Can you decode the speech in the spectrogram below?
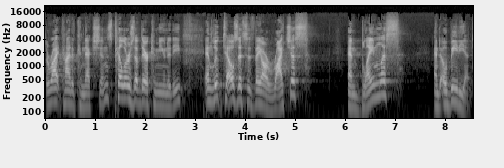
the right kind of connections, pillars of their community. And Luke tells us that they are righteous and blameless and obedient.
